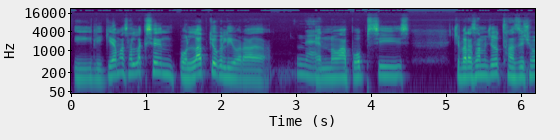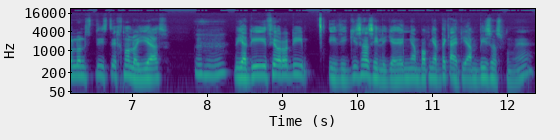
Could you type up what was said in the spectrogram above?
η ηλικία μας άλλαξε πολλά πιο γλύωρα ναι. ενώ απόψεις και περάσαμε και το transition όλων της τεχνολογίας Μμμ. γιατί θεωρώ ότι η δική σας ηλικία, δηλαδή μια, από μια δεκαετία πίσω ας πούμε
